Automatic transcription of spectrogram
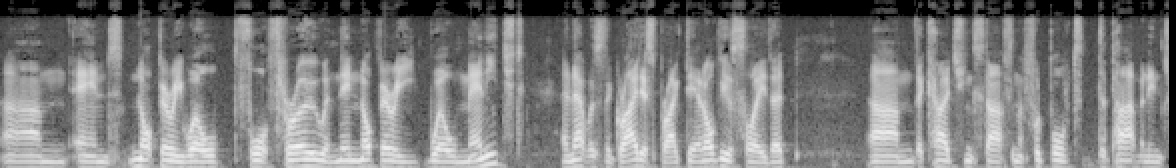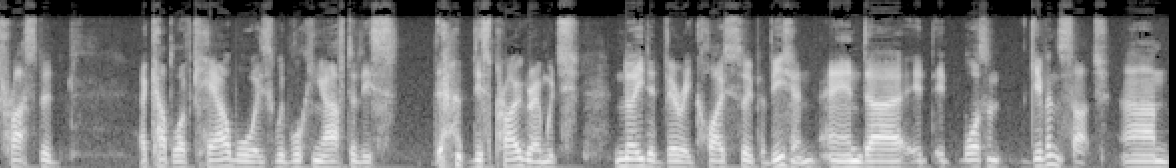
um, and not very well thought through and then not very well managed. And that was the greatest breakdown, obviously, that um, the coaching staff and the football t- department entrusted a couple of cowboys with looking after this this program, which needed very close supervision, and uh, it, it, wasn't given such. Um,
